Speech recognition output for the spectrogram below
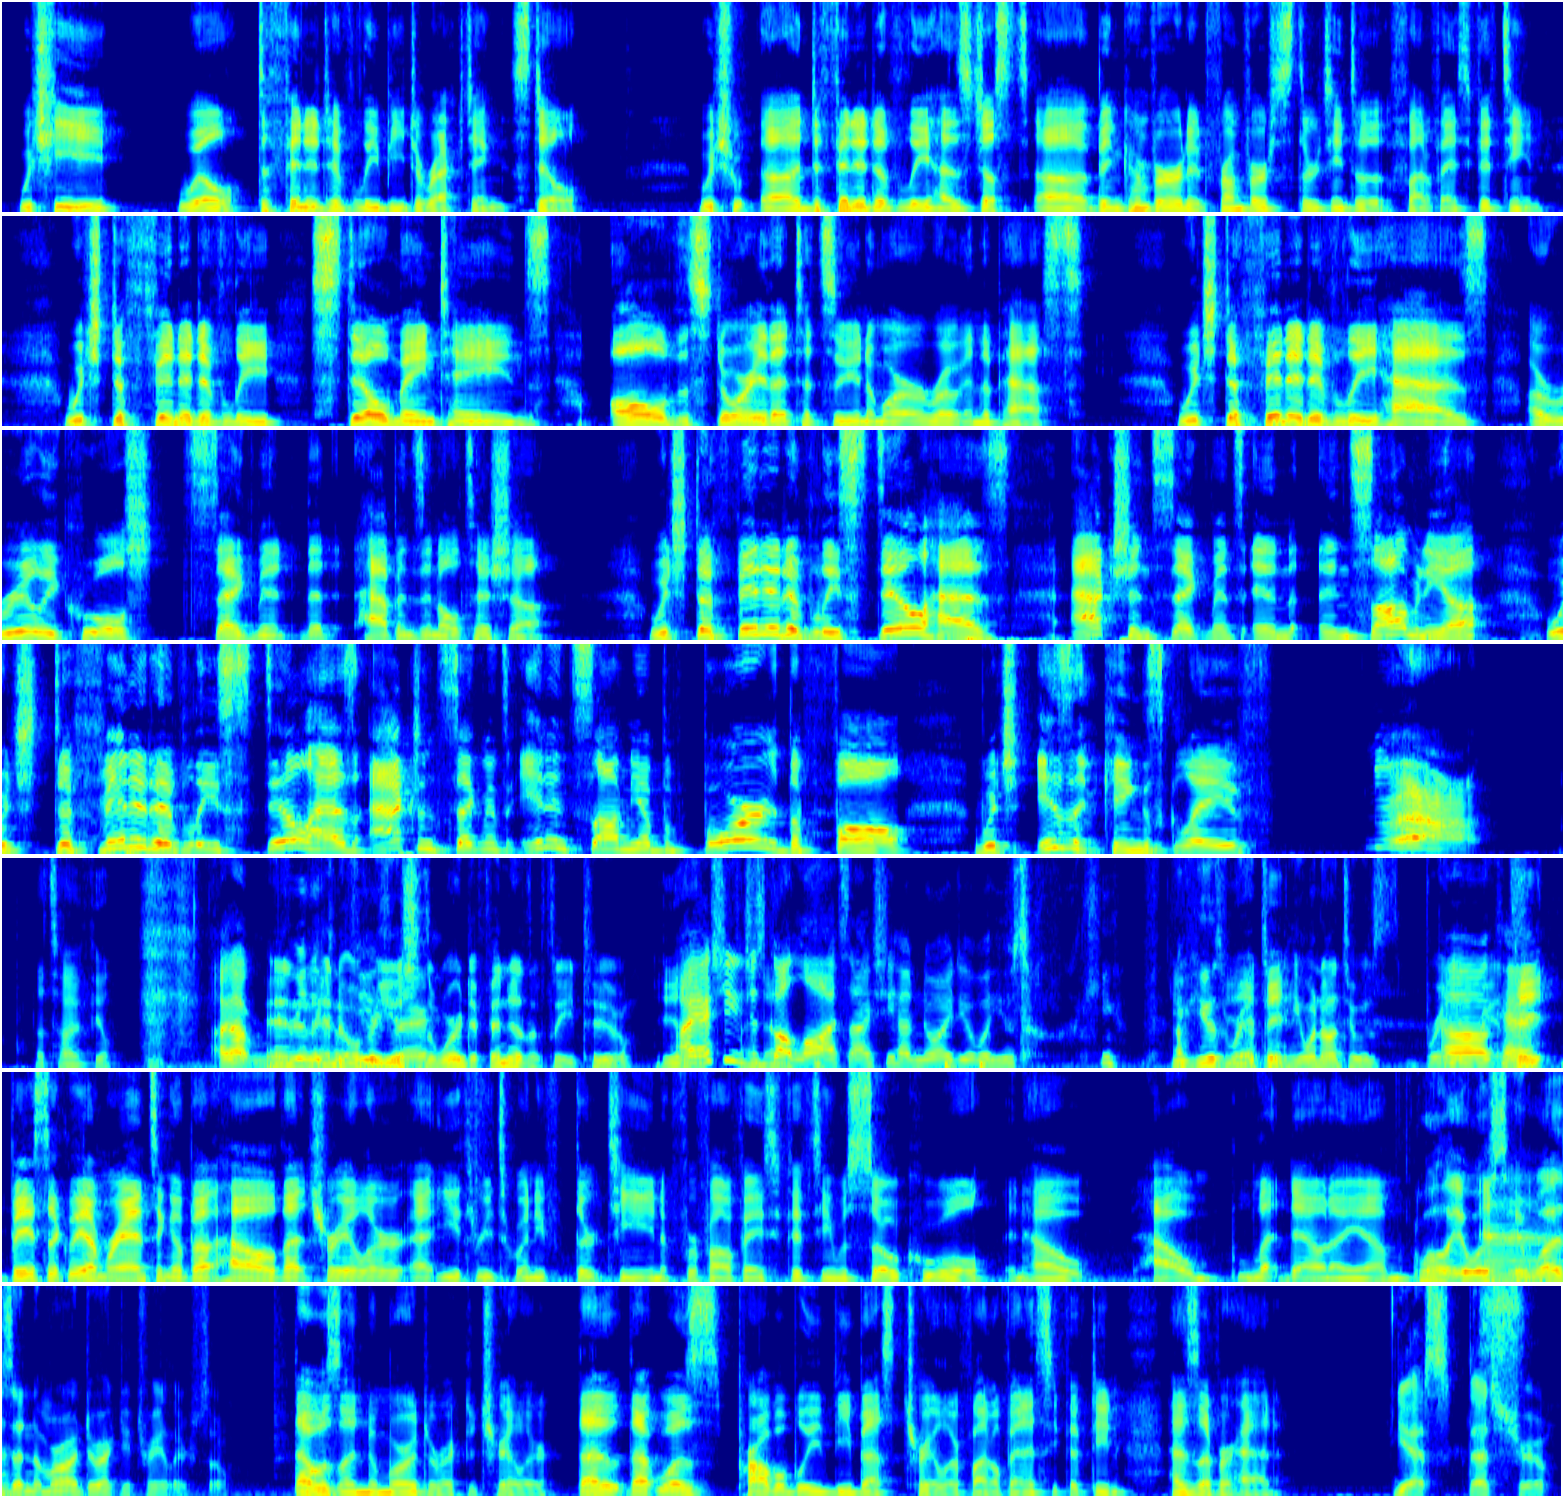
which he will definitively be directing still, which uh, definitively has just uh, been converted from Versus 13 to Final Fantasy 15 which definitively still maintains all of the story that Tetsuya Nomura wrote in the past, which definitively has a really cool sh- segment that happens in Altissia, which definitively still has action segments in Insomnia, which definitively still has action segments in Insomnia before the fall, which isn't Kingsglaive. That's how I feel. I got And, really and confused overuse there. of the word definitively too. Yeah, I actually just know. got lost. I actually had no idea what he was talking about. He, he was Yeah, ranting. ba- he went on to his Brandon Oh, rant. okay. Ba- basically, I'm ranting about how that trailer at E E3 2013 for Final Fantasy 15 was so cool, and how how let down I am. Well, it was it Ah. was a Nomura directed trailer, so That was a Nomura directed trailer. That that was probably the best trailer Final Fantasy 15 has ever had. Yes, that's true.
